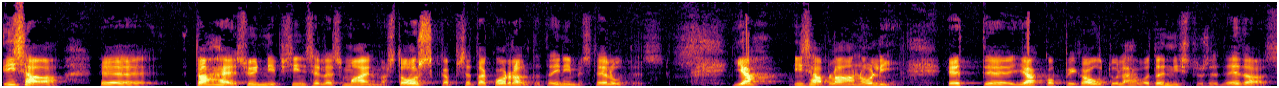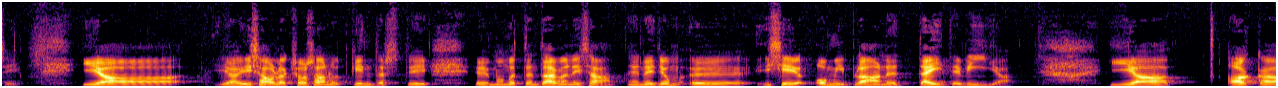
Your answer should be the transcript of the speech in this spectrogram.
isa tahe sünnib siin selles maailmas, ta oskab seda korraldada inimeste eludes. jah, isa plaan oli, et Jakobi kaudu lähevad õnnistused edasi ja, ja isa oleks osanud kindlasti, ma mõtlen, taevane isa, neid jum-, ise omi plaane täide viia. ja aga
